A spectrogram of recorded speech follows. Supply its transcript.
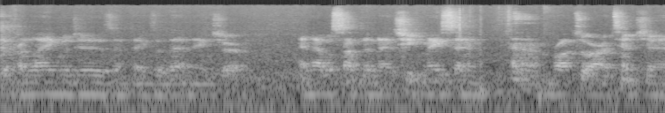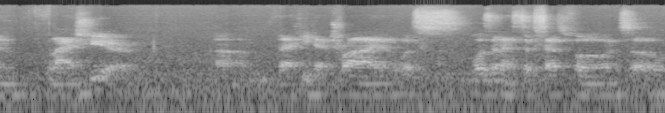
different languages and things of that nature. And that was something that Chief Mason brought to our attention last year, um, that he had tried and was, wasn't as successful. And so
